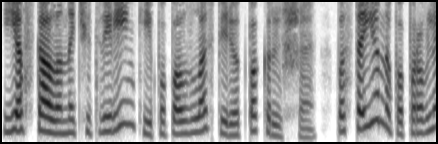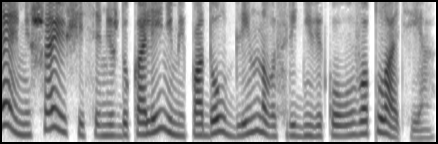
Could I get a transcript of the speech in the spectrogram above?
я встала на четвереньки и поползла вперед по крыше, постоянно поправляя мешающийся между коленями подол длинного средневекового платья.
